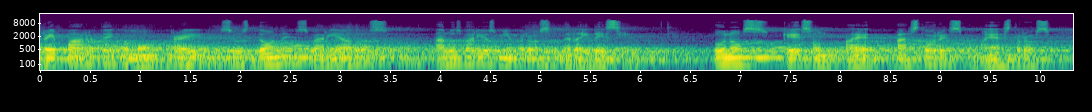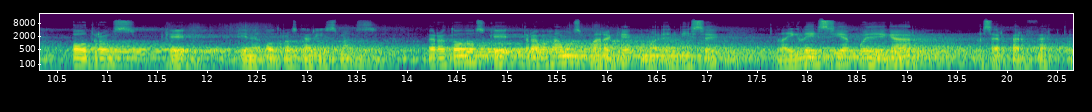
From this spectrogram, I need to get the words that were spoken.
reparte como rey sus dones variados a los varios miembros de la iglesia, unos que son pastores o maestros, otros que tienen otros carismas, pero todos que trabajamos para que, como él dice, la iglesia pueda llegar a ser perfecto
